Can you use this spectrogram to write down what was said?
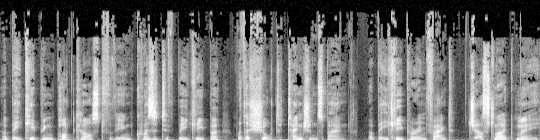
a beekeeping podcast for the inquisitive beekeeper with a short attention span. A beekeeper, in fact, just like me.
